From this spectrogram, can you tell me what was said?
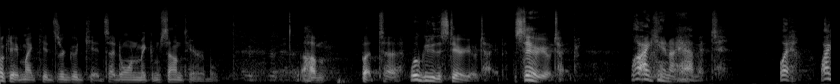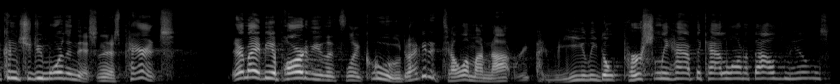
okay, my kids are good kids. I don't want to make them sound terrible. Um, but uh, we'll do the stereotype. The stereotype. Why can't I have it? Why, why couldn't you do more than this? And as parents, there might be a part of you that's like, ooh, do I get to tell them I'm not, re- I really don't personally have the cattle on a thousand hills?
